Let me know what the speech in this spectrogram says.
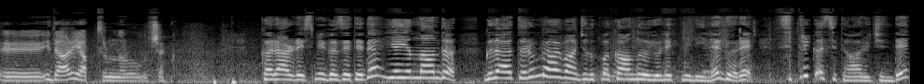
e, idari yaptırımlar olacak. Karar resmi gazetede yayınlandı. Gıda Tarım ve Hayvancılık Bakanlığı yönetmeliğine göre sitrik asit haricinde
